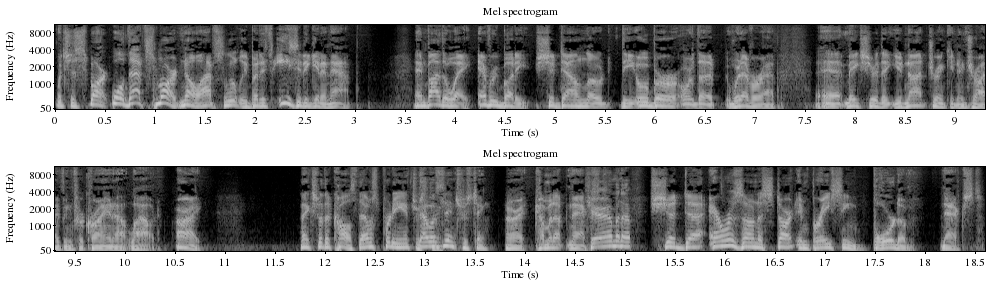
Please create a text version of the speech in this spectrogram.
which is smart. Well, that's smart. No, absolutely. But it's easy to get an app. And by the way, everybody should download the Uber or the whatever app. Uh, make sure that you're not drinking and driving for crying out loud. All right. Thanks for the calls. That was pretty interesting. That was interesting. All right. Coming up next. Coming up. Should uh, Arizona start embracing boredom next?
